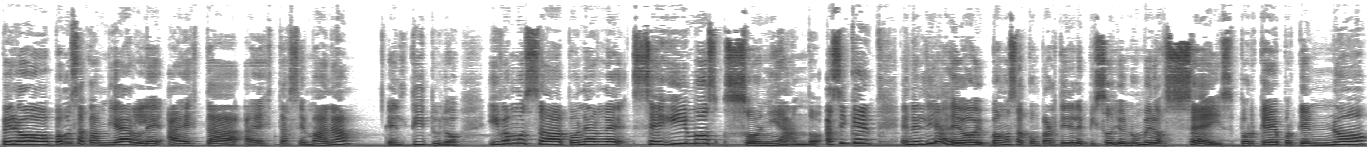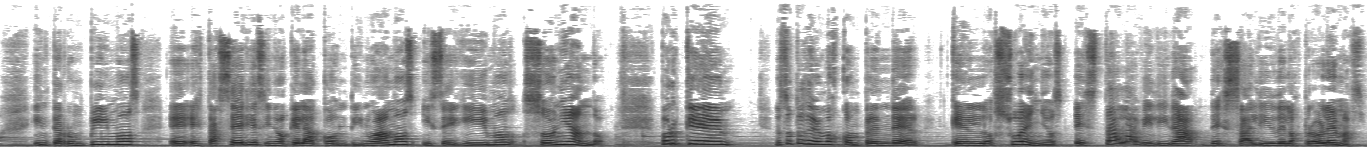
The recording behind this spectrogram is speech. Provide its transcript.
Pero vamos a cambiarle a esta, a esta semana el título y vamos a ponerle Seguimos soñando. Así que en el día de hoy vamos a compartir el episodio número 6. ¿Por qué? Porque no interrumpimos eh, esta serie, sino que la continuamos y seguimos soñando. Porque nosotros debemos comprender que en los sueños está la habilidad de salir de los problemas.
